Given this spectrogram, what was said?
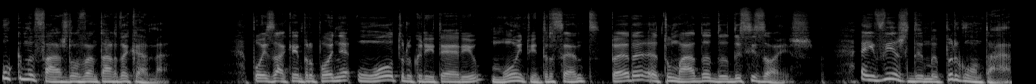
O que me faz levantar da cama? Pois há quem proponha um outro critério muito interessante para a tomada de decisões. Em vez de me perguntar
